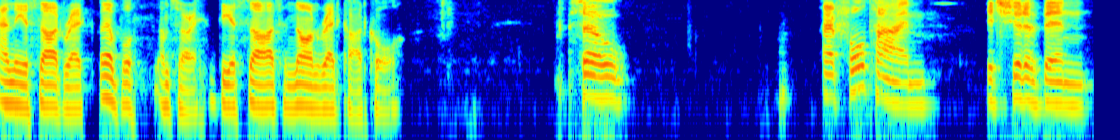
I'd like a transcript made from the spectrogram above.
and the Asad red. Uh, well, I'm sorry, the Asad non-red card call. So at full time, it should have been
